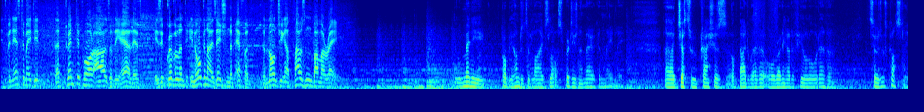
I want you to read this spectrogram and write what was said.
It's been estimated that 24 hours of the airlift is equivalent in organization and effort to launching a thousand bomber array. There were many, probably hundreds of lives lost, British and American mainly, uh, just through crashes or bad weather or running out of fuel or whatever. So it was costly.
